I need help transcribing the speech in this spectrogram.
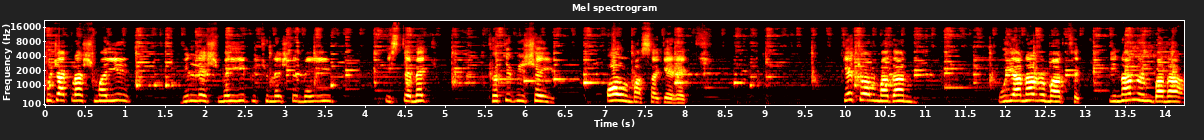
Kucaklaşmayı, birleşmeyi, bütünleştirmeyi istemek kötü bir şey olmasa gerek. Geç olmadan uyanarım artık. İnanın bana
